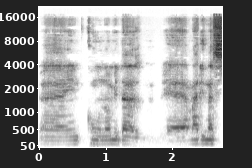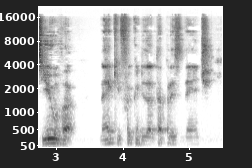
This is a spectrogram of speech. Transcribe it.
É, com o nome da é, Marina Silva, né? Que foi candidata a presidente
